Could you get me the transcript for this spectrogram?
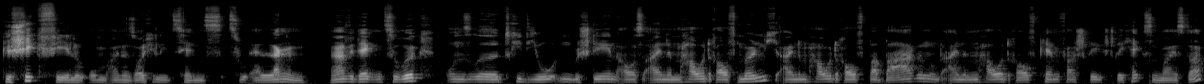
Geschick fehle, um eine solche Lizenz zu erlangen. Ja, wir denken zurück, unsere Tridioten bestehen aus einem Hau drauf Mönch, einem Hau drauf Barbaren und einem Hau drauf Kämpfer Schrägstrich Hexenmeister.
